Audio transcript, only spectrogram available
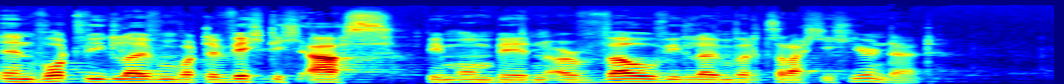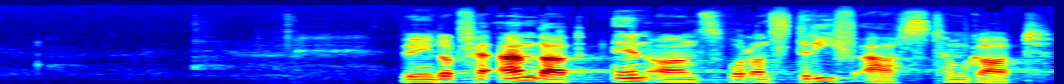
in wat wir glauben, wat er wichtig ist beim Anbeten, oder wo wir glauben, wird es recht hier und dort. Wenn dort verändert in uns, was uns Drief ist, um Gott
